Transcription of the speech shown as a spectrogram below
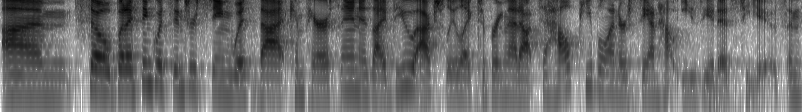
Um, so, but I think what's interesting with that comparison is I do actually like to bring that up to help people understand how easy it is to use and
